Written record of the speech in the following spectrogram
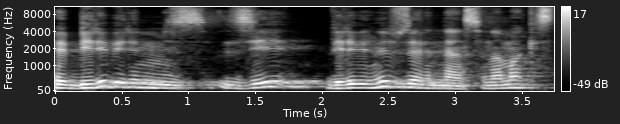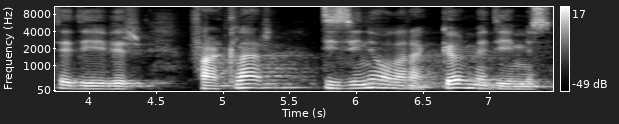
ve biri birimizi birbirimiz üzerinden sınamak istediği bir farklar dizini olarak görmediğimiz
